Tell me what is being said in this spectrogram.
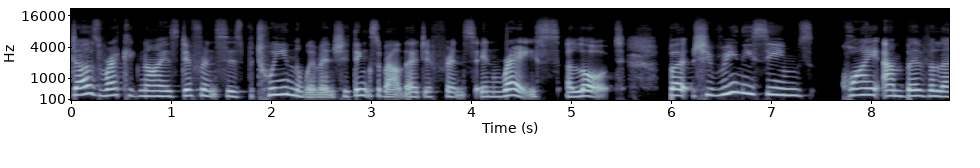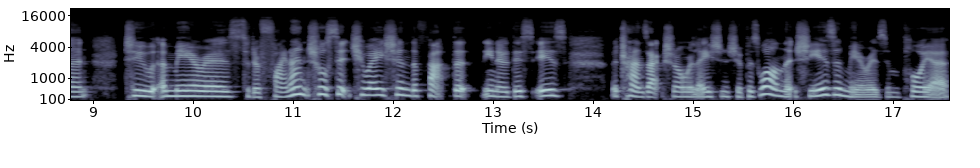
does recognize differences between the women. She thinks about their difference in race a lot, but she really seems quite ambivalent to Emira's sort of financial situation, the fact that, you know, this is a transactional relationship as well, and that she is Emira's employer,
